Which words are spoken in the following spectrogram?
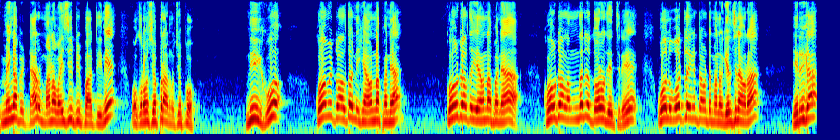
మింగబెట్టినారు మన వైసీపీ పార్టీని? ఒకరోజు చెప్పురా నువ్వు చెప్పు. నీకు కోమిటి వాళ్ళతో నీకు ఏమన్నా పనా కోమిటి వాళ్ళతో ఏమన్నా పనా కోమిటి వాళ్ళందరినీ దూరం చేర్చిరి. వాళ్ళు ఓట్లు వేయింటా ఉంటే మనం ఎర్రిగా?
